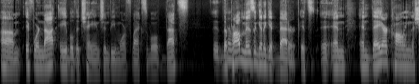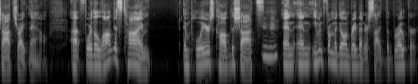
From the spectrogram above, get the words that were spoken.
um, if we're not able to change and be more flexible, that's the, The- problem isn't going to get better. It's and and they are calling the shots right now. Uh, for the longest time, employers called the shots hmm and and even from McGowan Brabender side, the broker,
